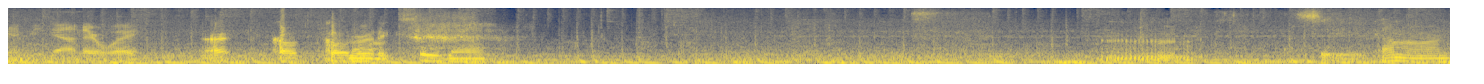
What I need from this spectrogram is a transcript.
Get me down their way. Alright. Code, code ready. Two down. Let's see. Come on.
